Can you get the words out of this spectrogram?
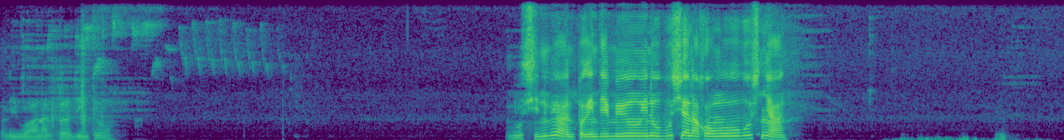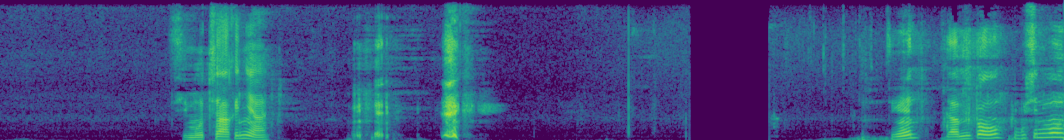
Kaliwanag pala dito. Ubusin mo yan. Pag hindi mo inubos yan, ako ang uubos niyan. Simut sa akin yan. Sige, dami pa oh. Ubusin mo.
